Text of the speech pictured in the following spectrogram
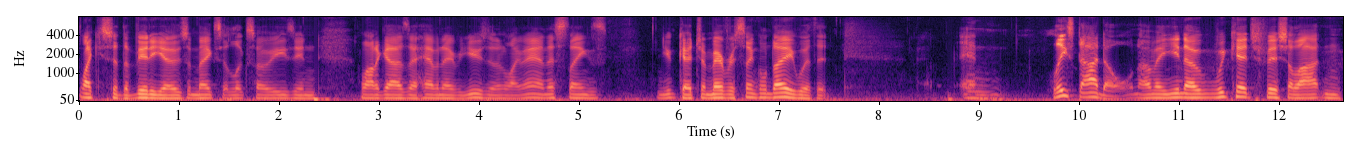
like you said, the videos. It makes it look so easy, and a lot of guys that haven't ever used it are like, man, this thing's you catch them every single day with it. And at least I don't. I mean, you know, we catch fish a lot, and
